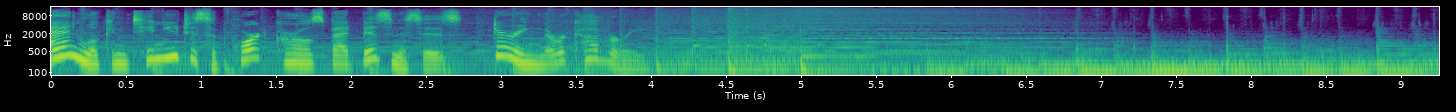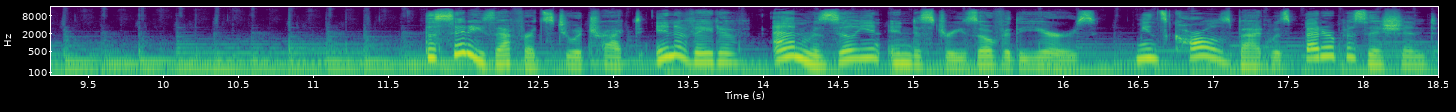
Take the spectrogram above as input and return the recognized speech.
and will continue to support Carlsbad businesses during the recovery. The city's efforts to attract innovative and resilient industries over the years means Carlsbad was better positioned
